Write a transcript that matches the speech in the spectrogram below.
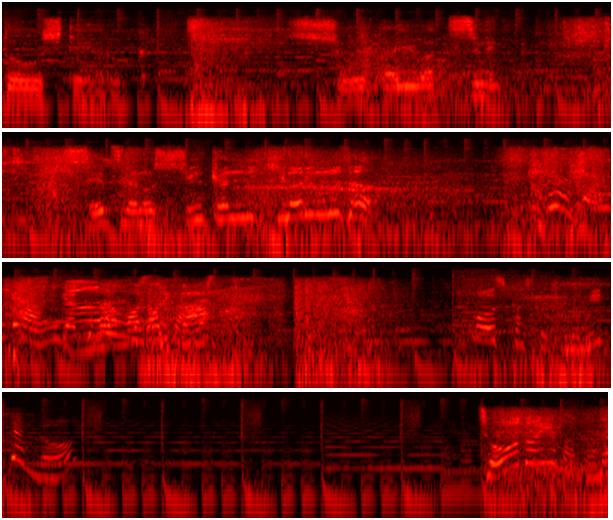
どうしてやろうか。勝敗は常に。刹那の瞬間に決まるものさ。なものかもしかしてビビってんの？ちょうどいいまとめ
